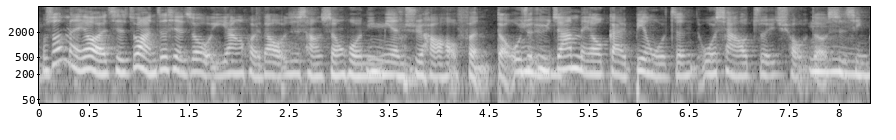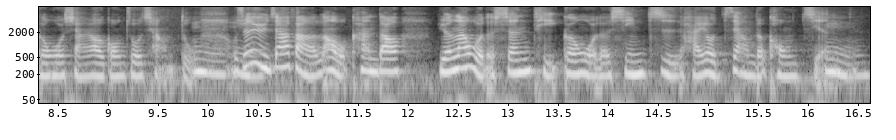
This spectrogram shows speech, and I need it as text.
我说没有哎、其实做完这些之后，我一样回到我日常生活里面去好好奋斗。我觉得瑜伽没有改变我真我想要追求的事情，跟我想要的工作强度。我觉得瑜伽反而让我看到，原来我的身体跟我的心智还有这样的空间，嗯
